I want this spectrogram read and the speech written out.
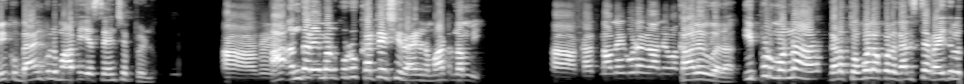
మీకు బ్యాంకులు మాఫీ చేస్తాయని చెప్పిండు. అందరు ఏమనుకున్నారు కట్టేసిరు ఆయన మాట నమ్మి. కట్నాలే కూడా కాలేవు కాలేవు కదా. ఇప్పుడు మొన్న గడ తొవ్వలో ఒకరు కలిస్తే రైతులు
